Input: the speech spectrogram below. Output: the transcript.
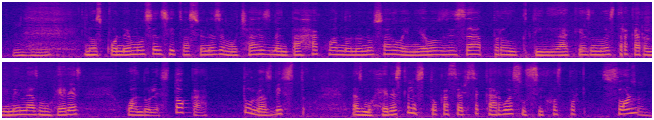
Nos ponemos en situaciones de mucha desventaja cuando no nos adueñamos de esa productividad que es nuestra Carolina y las mujeres cuando les toca. Tú lo has visto. Las mujeres que les toca hacerse cargo de sus hijos porque son,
